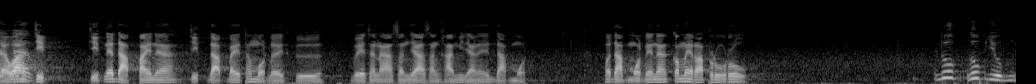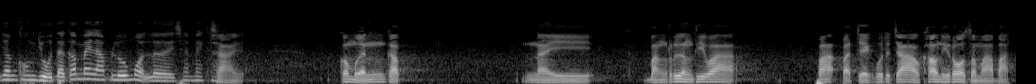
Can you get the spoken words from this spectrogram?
แต่ว่าจิตจิตเนี่ยดับไปนะจิตดับไปทั้งหมดเลย คือ เวทนาสัญญาสังขารวิญญาณเนี่ยดับหมดพอดับหมดเนี่ยนะก็ไม่รับรู้รูป รูปรูปอยู่ยังคงอยู่ แต่ก็ไม่รับรู้หมดเลยใช่ไหมคะใช่ ก็เหมือนกับในบางเรื่องที่ว่าพระปัจเจกพุทธเจ้าเข้านิโรธสมาบัติ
